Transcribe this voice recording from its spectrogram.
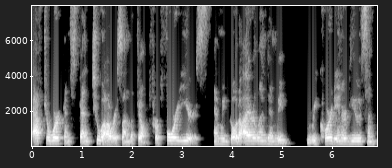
after work and spend two hours on the film for four years. And we'd go to Ireland and we'd record interviews and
